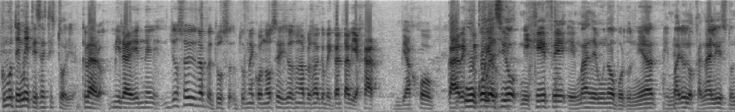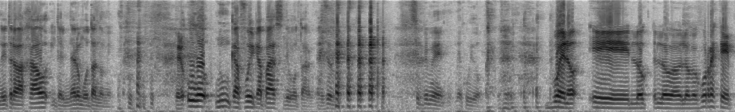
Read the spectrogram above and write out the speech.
¿Cómo te metes a esta historia? Claro, mira, en el- yo soy una, tú, tú me conoces, yo soy una persona que me encanta viajar. Viajo cada vez Hugo Coy ha sido mi jefe en más de una oportunidad en varios de los canales donde he trabajado y terminaron votándome. Pero Hugo nunca fue capaz de votar, ¿no es cierto? siempre me, me cuidó. Bueno, eh, lo, lo- lo que ocurre es que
